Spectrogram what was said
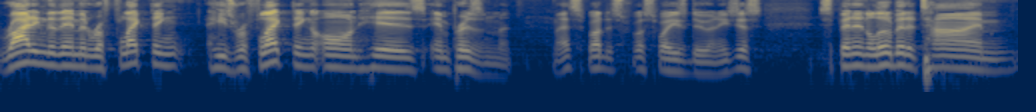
writing to them and reflecting. He's reflecting on his imprisonment. That's what, that's what he's doing. He's just spending a little bit of time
